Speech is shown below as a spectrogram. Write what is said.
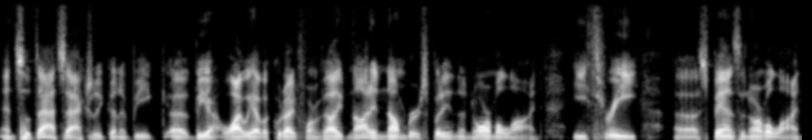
And so that's actually going to be, uh, be why we have a quadratic form valued not in numbers, but in the normal line. E3 uh, spans the normal line.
